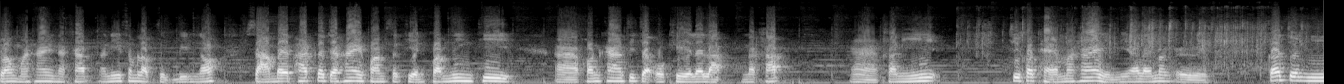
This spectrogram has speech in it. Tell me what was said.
กล้องมาให้นะครับ อันนี้สำหรับฝึกบินเนาะสามใบพัดก็จะให้ความเสถียรความนิ่งที่ค่อนข้างที่จะโอเคเลยละนะครับอ่าคราวนี้ที่เขาแถมมาให้มีอะไรบ้างเอ่ยก็จะมี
